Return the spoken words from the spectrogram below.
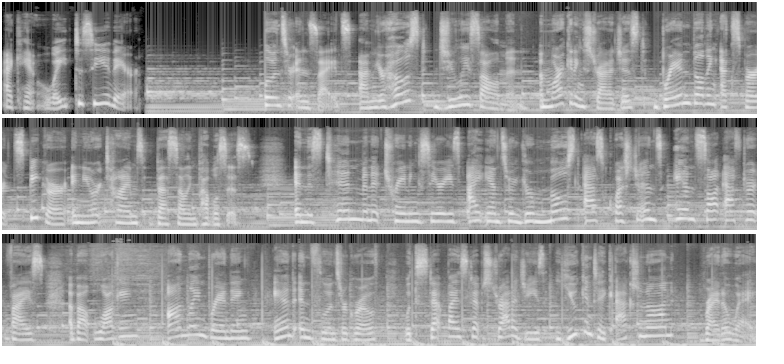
I can't wait to see you there. Influencer Insights. I'm your host, Julie Solomon, a marketing strategist, brand building expert, speaker, and New York Times bestselling publicist. In this 10 minute training series, I answer your most asked questions and sought after advice about blogging, online branding, and influencer growth with step by step strategies you can take action on right away.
